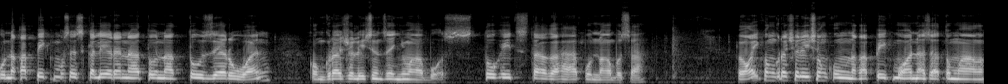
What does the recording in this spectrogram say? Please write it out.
kung nakapick mo sa eskalera nato na 201, congratulations sa inyo mga boss. 2 hits ta kahapon mga boss ha. Okay, congratulations kung nakapick mo ana sa atong mga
